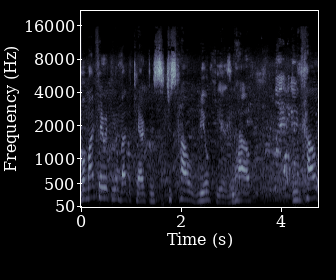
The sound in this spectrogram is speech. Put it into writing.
Well, my favorite thing about the character is just how real he is and how and how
